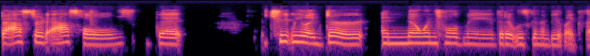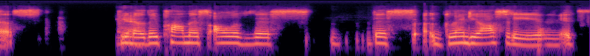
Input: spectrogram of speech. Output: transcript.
bastard assholes that treat me like dirt and no one told me that it was going to be like this." Yeah. You know, they promise all of this this uh, grandiosity and it's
